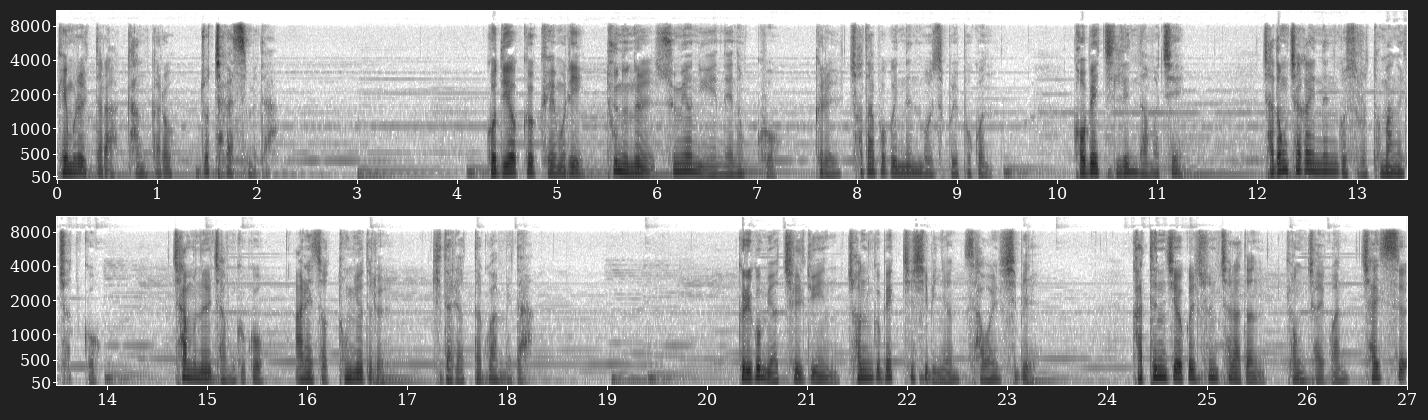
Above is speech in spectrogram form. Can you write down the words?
괴물을 따라 강가로 쫓아갔습니다. 곧이어 그 괴물이 두 눈을 수면 위에 내놓고 그를 쳐다보고 있는 모습을 보곤 겁에 질린 나머지 자동차가 있는 곳으로 도망을 쳤고 차문을 잠그고 안에서 동료들을 기다렸다고 합니다. 그리고 며칠 뒤인 1972년 4월 10일 같은 지역을 순찰하던 경찰관 찰스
